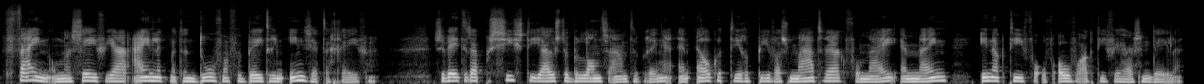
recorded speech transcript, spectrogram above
fijn om na zeven jaar eindelijk met een doel van verbetering inzet te geven. Ze weten daar precies de juiste balans aan te brengen en elke therapie was maatwerk voor mij en mijn inactieve of overactieve hersendelen.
